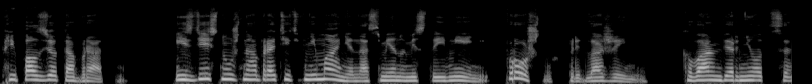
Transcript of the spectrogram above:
приползет обратно. И здесь нужно обратить внимание на смену местоимений, прошлых предложений. К вам вернется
